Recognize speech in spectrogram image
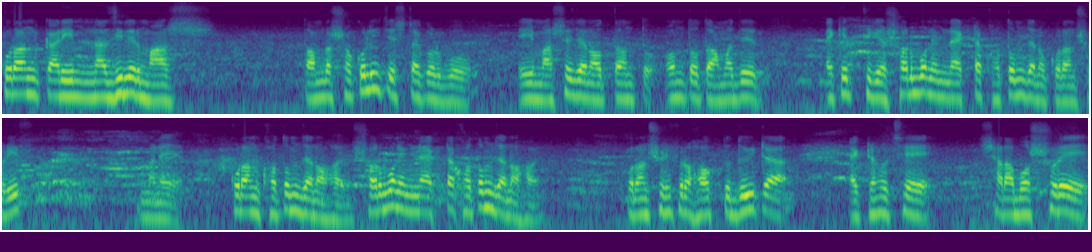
কোরআন কারিম নাজিলের মাস। তো আমরা সকলেই চেষ্টা করব এই মাসে যেন অত্যন্ত, অন্তত আমাদের একের থেকে সর্বনিম্ন একটা খতম যেন কোরআন শরীফ মানে কোরআন খতম যেন হয়, সর্বনিম্ন একটা খতম যেন হয়। কোরআন শরীফের হক তো দুইটা, একটা হচ্ছে সারা বৎসরে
